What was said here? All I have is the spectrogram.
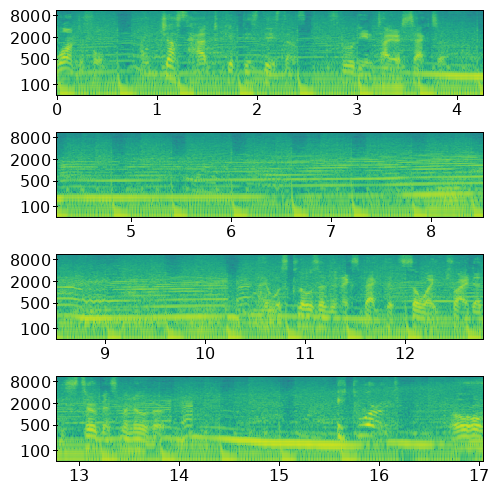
Wonderful. I just had to keep this distance through the entire sector. I was closer than expected, so I tried a disturbance maneuver. It worked! Oh,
